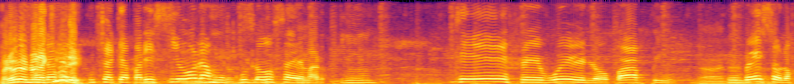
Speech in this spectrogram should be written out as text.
Pero ahora no la quiere. escuchar que apareció la musculosa de Martín. Qué revuelo, papi. No, no, Un beso, no. los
